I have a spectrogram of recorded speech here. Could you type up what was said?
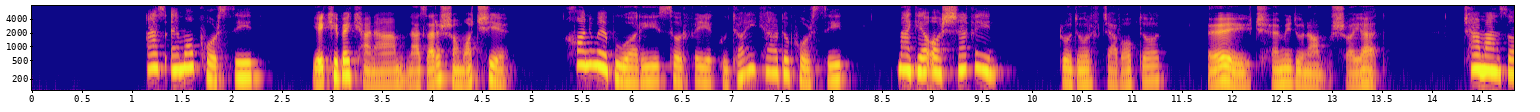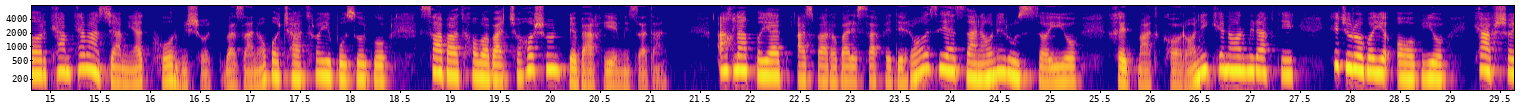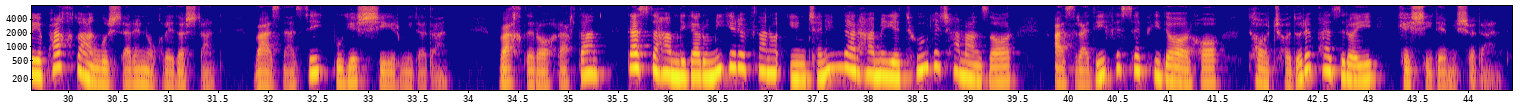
از اما پرسید یکی بکنم نظر شما چیه؟ خانم بواری صرفه کوتاهی کرد و پرسید مگه عاشقین؟ رودولف جواب داد ای چه می‌دونم شاید چمنزار کم کم از جمعیت پر می شد و زنها با چترای بزرگ و سبدها و بچه هاشون به بقیه می زدن. اغلب باید از برابر صف درازی از زنان روستایی و خدمتکارانی کنار می رفتی که جورابای آبی و کفشای پخت و انگشتر نقره داشتند و از نزدیک بوی شیر می دادن. وقت راه رفتن دست همدیگر رو می گرفتن و این چنین در همه طول چمنزار از ردیف سپیدارها تا چادر پذیرایی کشیده می شدند.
